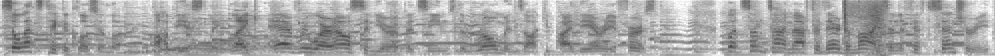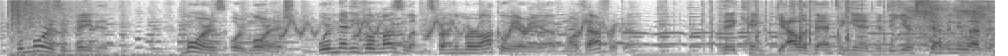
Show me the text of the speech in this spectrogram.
So let's take a closer look. Obviously, like everywhere else in Europe it seems, the Romans occupied the area first. But sometime after their demise in the 5th century, the Moors invaded. Moors, or Moorish, were medieval Muslims from the Morocco area of North Africa. They came gallivanting in in the year 711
